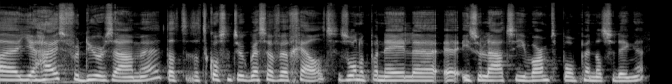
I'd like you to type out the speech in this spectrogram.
eh, je huis verduurzamen. Dat, dat kost natuurlijk best wel veel geld. Zonnepanelen, eh, isolatie, warmtepompen en dat soort dingen.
